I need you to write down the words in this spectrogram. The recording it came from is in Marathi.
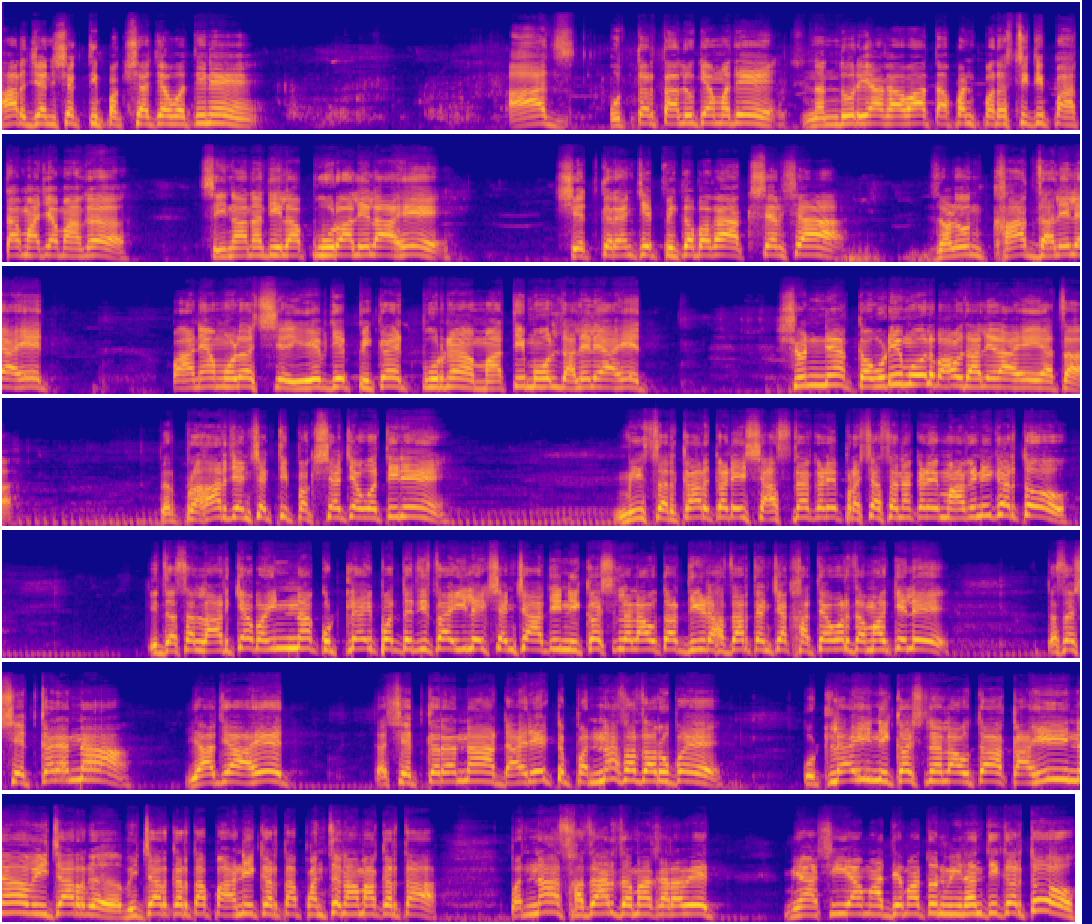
प्रहार जनशक्ती पक्षाच्या वतीने आज उत्तर तालुक्यामध्ये नंदूर या गावात आपण परिस्थिती पाहता माझ्या मागं. सीना नदीला पूर आलेला आहे. शेतकऱ्यांचे पिकं बघा अक्षरशः जळून खाक झालेले आहेत. पाण्यामुळं शे हे जे पिकं आहेत पूर्ण मातीमोल झालेले आहेत. शून्य कवडी मोल भाव झालेला आहे याचा. तर प्रहार जनशक्ती पक्षाच्या वतीने मी सरकारकडे शासनाकडे प्रशासनाकडे मागणी करतो. की जसं लाडक्या बहिणींना कुठल्याही पद्धतीचा इलेक्शनच्या आधी निकष न लावता दीड हजार त्यांच्या खात्यावर जमा केले तसं शेतकऱ्यांना या ज्या आहेत त्या शेतकऱ्यांना डायरेक्ट पन्नास हजार रुपये कुठल्याही निकष न लावता काही न विचार विचार करता पाहणी करता पंचनामा करता पन्नास हजार जमा करावेत. मी अशी या माध्यमातून विनंती करतो.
